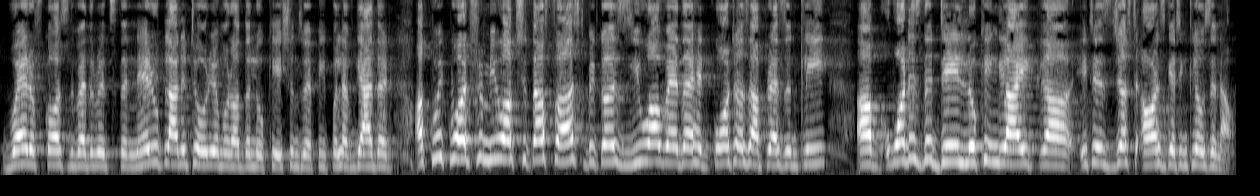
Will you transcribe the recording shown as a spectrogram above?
where, of course, whether it's the Nehru Planetarium or other locations where people have gathered. A quick word from you, Akshita, first, because you are where the headquarters are presently. Uh, what is the day looking like? Uh, it is just hours getting closer now.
